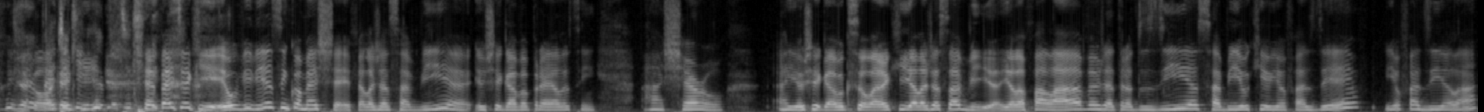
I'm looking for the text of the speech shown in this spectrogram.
Já coloca Repete aqui, repete aqui. Repete aqui. Eu vivia assim com a minha chefe, ela já sabia, eu chegava pra ela assim, ah, Cheryl. Aí eu chegava com o celular aqui e ela já sabia. E ela falava, eu já traduzia, sabia o que eu ia fazer e eu fazia lá.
